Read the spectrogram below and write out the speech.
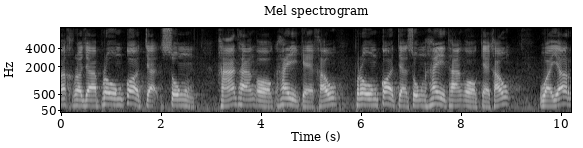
มัครจาพระองค์ก็จะทรงหาทางออกให้แก่เขา พระองค์ก็จะทรงให้ทางออกแก่เขาวายร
